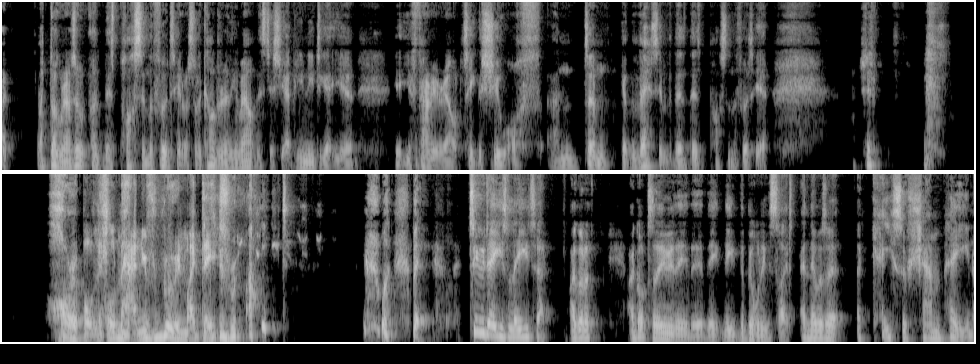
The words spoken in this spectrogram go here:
I, I dug around. So uh, there's pus in the foot here. I said, "I can't do anything about this just yet, but you need to get your get your farrier out, take the shoe off, and um, get the vet in. But there's, there's pus in the foot here." She horrible little man, you've ruined my day's ride. well, but two days later, I got a, I got to the the, the, the, the building site, and there was a, a case of champagne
